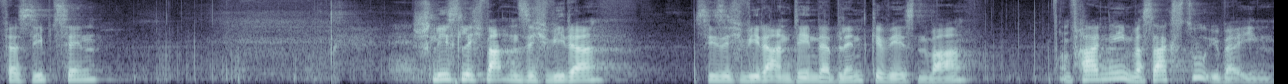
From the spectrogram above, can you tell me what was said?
Vers 17. Schließlich wandten sich wieder, sie sich wieder an den, der blind gewesen war, und fragen ihn, was sagst du über ihn?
